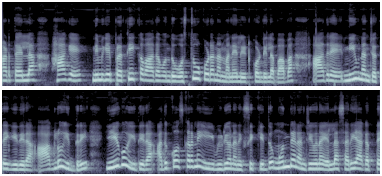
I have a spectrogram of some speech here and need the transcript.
ಮಾಡ್ತಾ ಇಲ್ಲ. ಹಾಗೆ ನಿಮಗೆ ಪ್ರತೀಕವಾದ ಒಂದು ವಸ್ತುವು ಕೂಡ ನನ್ನ ಮನೆಯಲ್ಲಿ ಇಟ್ಕೊಂಡಿಲ್ಲ ಬಾಬಾ. ಆದರೆ ನೀವು ನನ್ನ ಜೊತೆಗಿದ್ದೀರಾ? ಆಗಲೂ ಇದ್ರಿ, ಈಗೂ ಇದ್ದೀರಾ? ಅದಕ್ಕೋಸ್ಕರನೇ ಈ ವಿಡಿಯೋ ನನಗೆ ಸಿಕ್ಕಿದ್ದು ಮುಂದೆ ನನ್ನ ಜೀವನ ಎಲ್ಲ ಸರಿಯಾಗತ್ತೆ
